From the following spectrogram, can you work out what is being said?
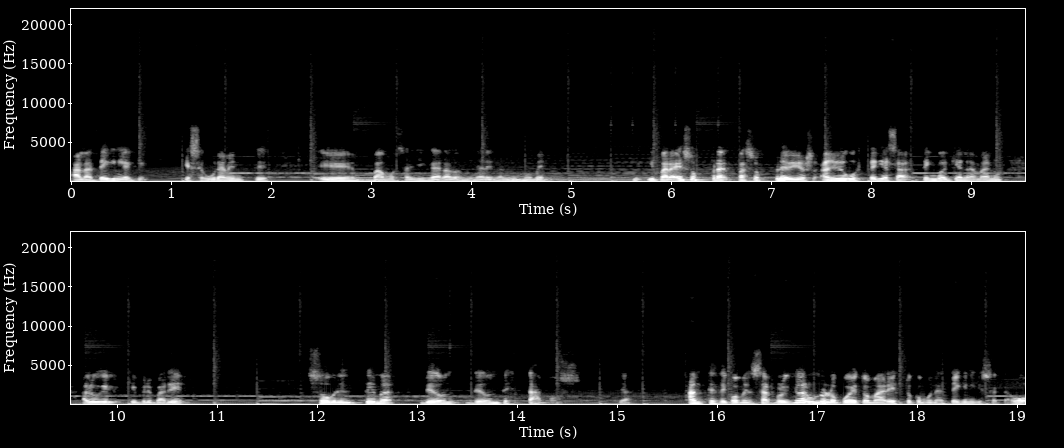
a la técnica que, que seguramente eh, vamos a llegar a dominar en algún momento. Y, para esos pasos previos, a mí me gustaría, tengo aquí a la mano algo que, preparé sobre el tema de dónde estamos. ¿ya? antes de comenzar, porque claro, uno lo puede tomar esto como una técnica y se acabó.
